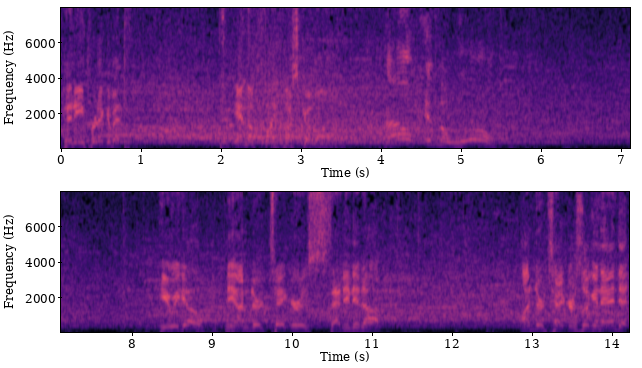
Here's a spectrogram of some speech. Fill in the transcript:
Penny predicament. And the fight must go on. How in the world? Here we go. The Undertaker is setting it up. Undertaker's looking to end it.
